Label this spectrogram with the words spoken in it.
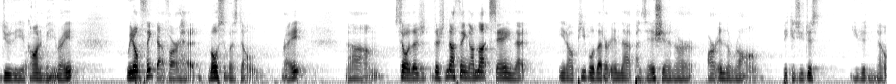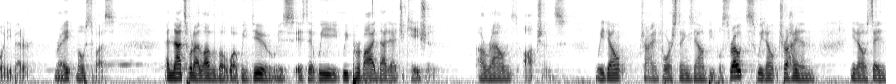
due to the economy, right? We don't think that far ahead. Most of us don't, right? Um, so there's there's nothing. I'm not saying that you know people that are in that position are are in the wrong because you just you didn't know any better, right? Most of us, and that's what I love about what we do is is that we we provide that education around options. We don't try and force things down people's throats. We don't try and, you know, say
